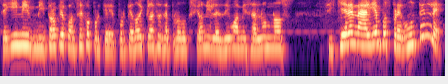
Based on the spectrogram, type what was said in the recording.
seguí mi, propio consejo porque, porque doy clases de producción y les digo a mis alumnos, si quieren a alguien, pues pregúntenle,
